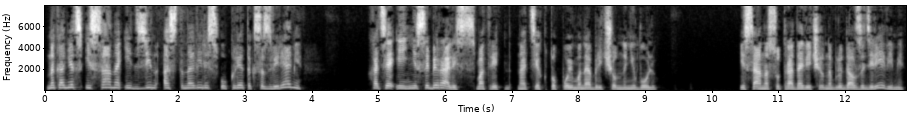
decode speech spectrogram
Наконец Исана и Дзин остановились у клеток со зверями, хотя и не собирались смотреть на тех, кто пойман и обречен на неволю. Исана с утра до вечера наблюдал за деревьями,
